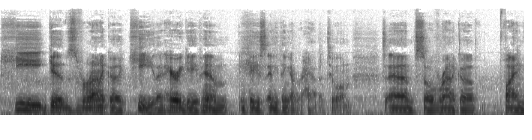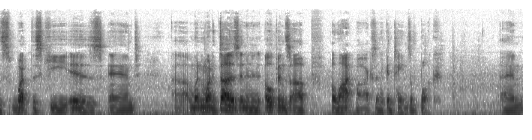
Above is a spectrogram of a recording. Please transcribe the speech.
he gives Veronica a key that Harry gave him in case anything ever happened to him. And um, so Veronica finds what this key is, and uh, when what it does, and it opens up a lockbox, and it contains a book. And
